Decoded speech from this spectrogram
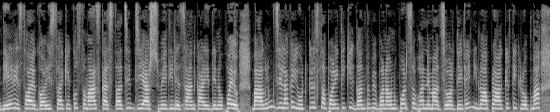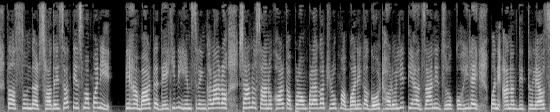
धेरै सहयोग गरिसकेको समाजका सचिव जिआर सुवेदीले जानकारी दिनुभयो। बागलुङ जिल्लाकै उत्कृष्ट पर्यटकीय गन्तव्य बनाउनुपर्छ भन्नेमा जोड दिँदै निलुवा प्राकृतिक रूपमा त सुन्दर छँदैछ त्यसमा पनि त्यहाँबाट देखिने हिम श्रृङ्खला र सानो सानो खरका परम्परागत रूपमा बनेका गोठहरूले त्यहाँ जाने जो कोहीलाई पनि आनन्दित तुल्याउँछ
